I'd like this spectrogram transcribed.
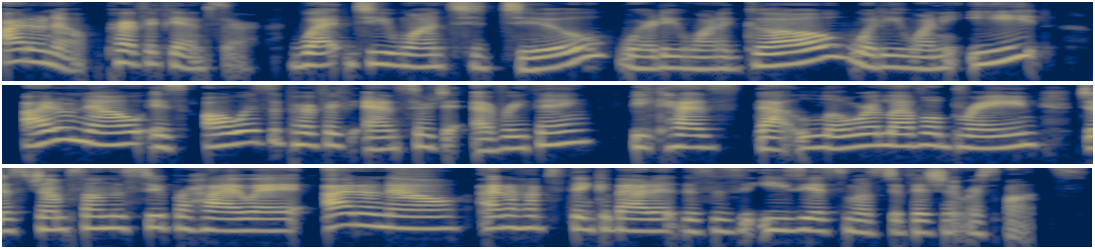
I don't know. Perfect answer. What do you want to do? Where do you want to go? What do you want to eat? I don't know is always the perfect answer to everything because that lower level brain just jumps on the superhighway. I don't know. I don't have to think about it. This is the easiest, most efficient response.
